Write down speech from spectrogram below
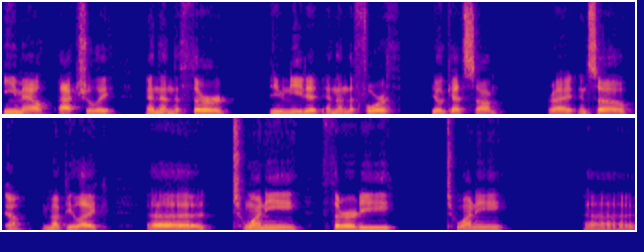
email, actually. And then the third, you need it. And then the fourth, you'll get some, right? And so yeah. it might be like uh, 20, 30, 20, uh,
